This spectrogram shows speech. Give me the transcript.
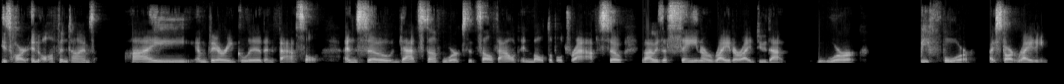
is hard. And oftentimes I am very glib and facile. And so that stuff works itself out in multiple drafts. So if I was a saner writer, I'd do that work before I start writing.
